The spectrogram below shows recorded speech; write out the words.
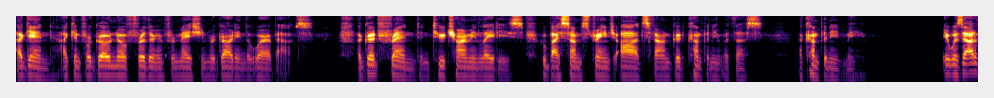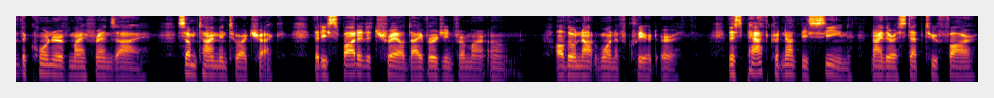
Again, I can forego no further information regarding the whereabouts. A good friend and two charming ladies, who by some strange odds found good company with us, accompanied me. It was out of the corner of my friend's eye, some time into our trek, that he spotted a trail diverging from our own, although not one of cleared earth. This path could not be seen neither a step too far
